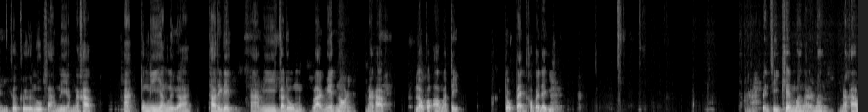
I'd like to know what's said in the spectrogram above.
นี่ก็คือรูปสามเหลี่ยมนะครับอะตรงนี้ยังเหลือถ้าเด็กๆอ่ามีกระดุมหลายเมตรหน่อยนะครับ เราก็เอามาติดตกแต่งเข้าไปได้อีก เป็นสีเข้มบ้างอะไรบ้างนะครับ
